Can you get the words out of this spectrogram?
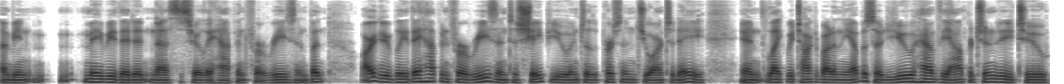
I mean, maybe they didn't necessarily happen for a reason, but arguably they happened for a reason to shape you into the person that you are today. And like we talked about in the episode, you have the opportunity to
